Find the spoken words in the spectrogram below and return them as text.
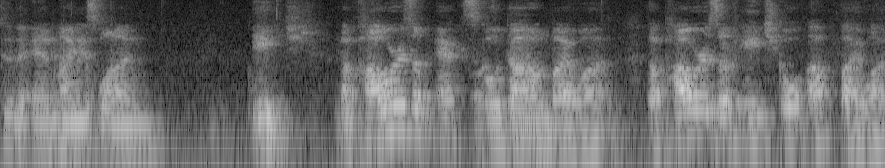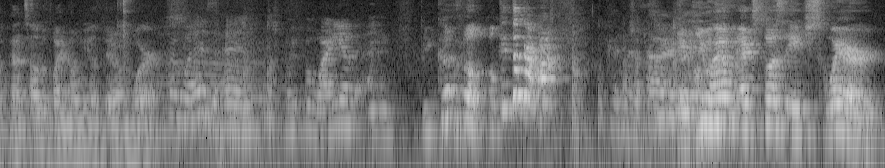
to the n minus one h. The powers of x go down by one. The powers of h go up by one. That's how the binomial theorem works. Wait, what is n? Wait, but why do you have n? Because look, okay, look at If you have x plus h squared,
